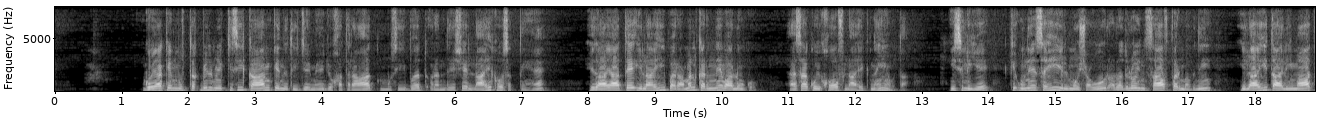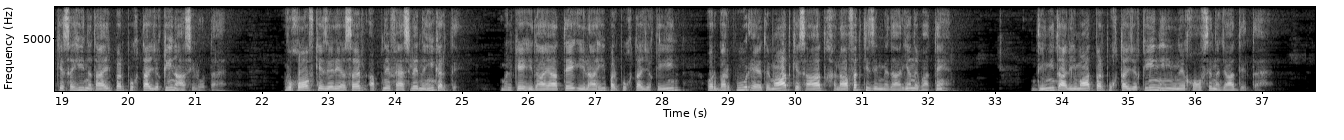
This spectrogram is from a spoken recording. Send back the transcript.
گویا کہ مستقبل میں کسی کام کے نتیجے میں جو خطرات، مصیبت اور اندیشے لاحق ہو سکتے ہیں، ہدایات الہی پر عمل کرنے والوں کو ایسا کوئی خوف لاحق نہیں ہوتا۔ اس لیے کہ انہیں صحیح علم و شعور اور عدل و انصاف پر مبنی الہی تعلیمات کے صحیح نتائج پر پختہ یقین حاصل ہوتا ہے۔ وہ خوف کے زیر اثر اپنے فیصلے نہیں کرتے۔ بلکہ ہدایات الہی پر پختہ یقین اور بھرپور اعتماد کے ساتھ خلافت کی ذمہ داریاں نبھاتے ہیں۔ دینی تعلیمات پر پختہ یقین ہی انہیں خوف سے نجات دیتا ہے۔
